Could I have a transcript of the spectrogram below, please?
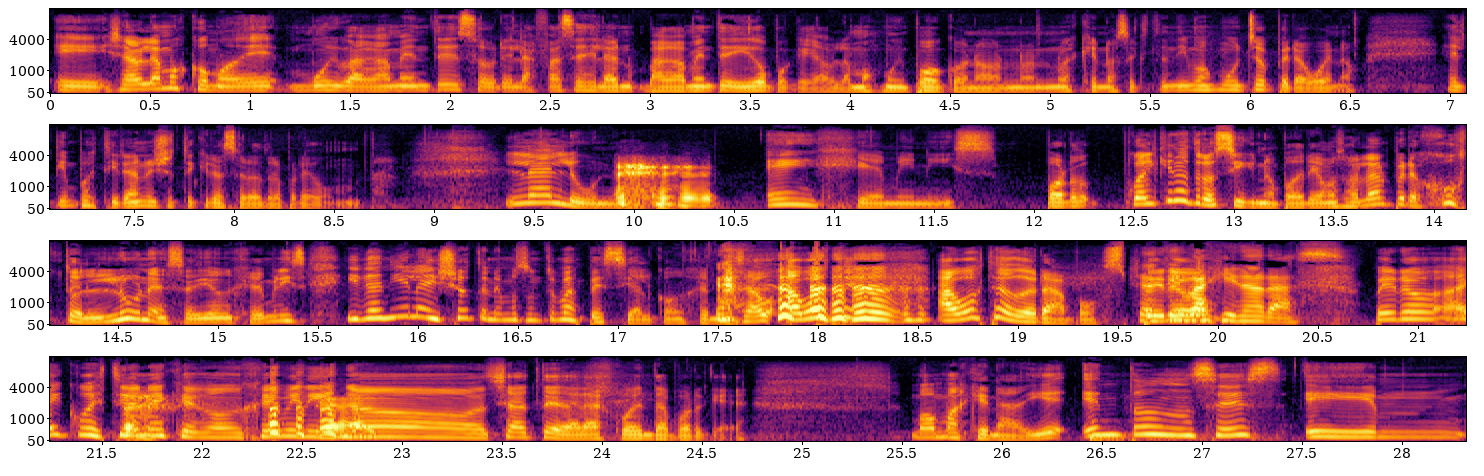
eh, ya hablamos como de muy vagamente sobre las fases de la luna. Vagamente digo porque hablamos muy poco, ¿no? No, no es que nos extendimos mucho, pero bueno, el tiempo es tirano y yo te quiero hacer otra pregunta. La luna en Géminis. Por cualquier otro signo podríamos hablar, pero justo el lunes se dio en Géminis. Y Daniela y yo tenemos un tema especial con Géminis. A, a vos, te, a vos te adoramos. Ya te pero, imaginarás. pero hay cuestiones que con Géminis no, ya te darás cuenta por qué. Vos más que nadie. Entonces, eh,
